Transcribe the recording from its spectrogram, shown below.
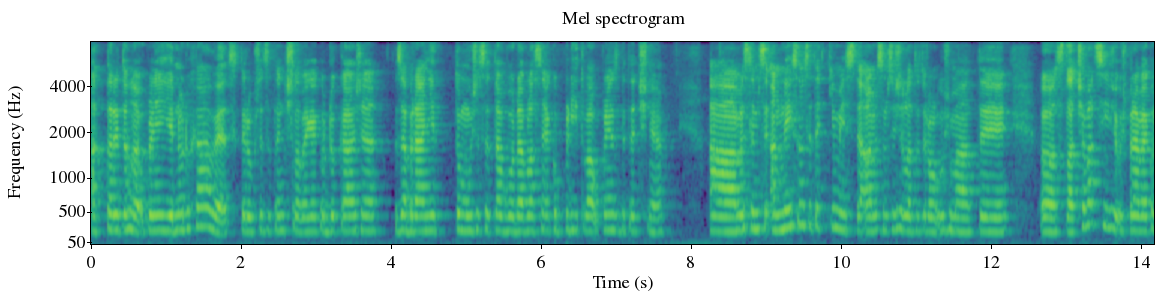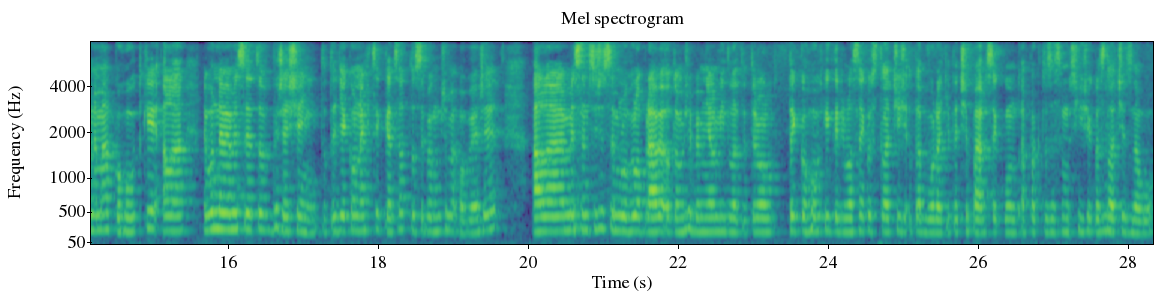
A tady tohle je úplně jednoduchá věc, kterou přece ten člověk jako dokáže zabránit tomu, že se ta voda vlastně jako plítvá úplně zbytečně. A myslím si, a nejsem si teď tím jistá, ale myslím si, že Letitrol už má ty uh, stlačovací, že už právě jako nemá kohoutky, ale nebo nevím, jestli je to v řešení. To teď jako nechci kecat, to si pak můžeme ověřit, ale myslím si, že se mluvilo právě o tom, že by měl mít letitrol ty kohoutky, které vlastně jako stlačíš a ta voda ti teče pár sekund a pak to zase musíš jako stlačit znovu.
